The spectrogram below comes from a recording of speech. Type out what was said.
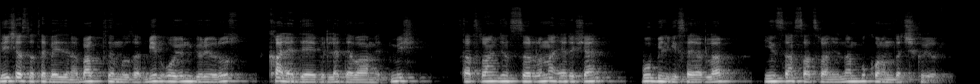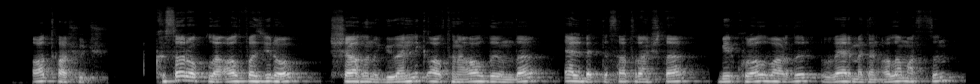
Lichess Beyliğine baktığımızda bir oyun görüyoruz. Kale D1 ile devam etmiş. Satrancın sırrına erişen bu bilgisayarlar insan satrancından bu konumda çıkıyor. At H3 Kısa rokla Alfa Zero şahını güvenlik altına aldığında elbette satrançta bir kural vardır. Vermeden alamazsın.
